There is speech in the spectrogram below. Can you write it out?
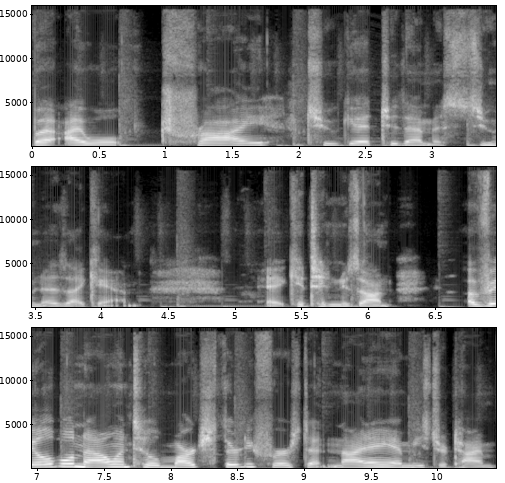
but I will try to get to them as soon as I can. It continues on. Available now until March 31st at 9 a.m. Eastern Time.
